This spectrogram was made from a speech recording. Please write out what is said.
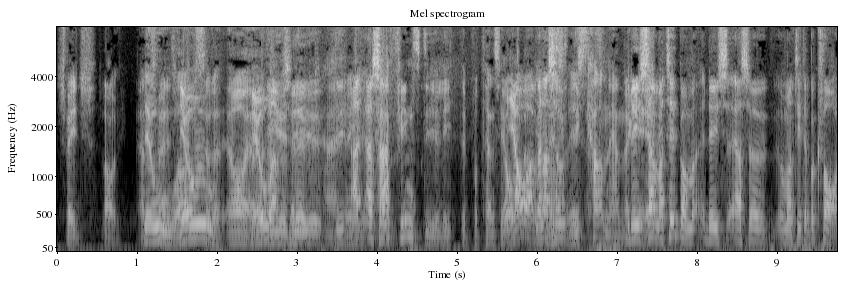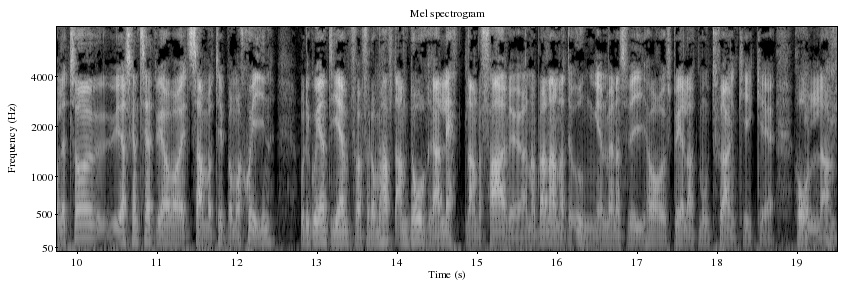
Schweiz lag? Jo, absolut. Ja, ja. Jo, absolut. Det, det, alltså, här finns det ju lite potential. Ja, men alltså. Det, det kan hända Det är ju samma typ av, det är, alltså om man tittar på kvalet så, jag ska inte säga att vi har varit samma typ av maskin. Och det går ju inte jämföra för de har haft Andorra, Lettland och Färöarna bland annat och Ungern medan vi har spelat mot Frankrike, Holland,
